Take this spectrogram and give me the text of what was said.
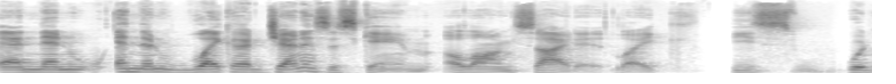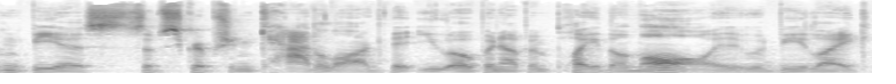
and then and then like a Genesis game alongside it. Like these wouldn't be a subscription catalog that you open up and play them all. It would be like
